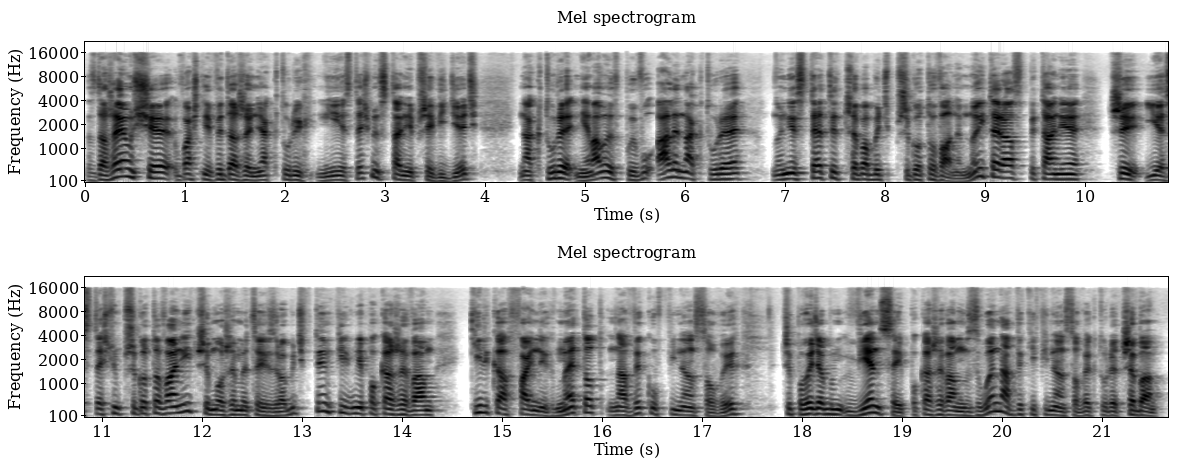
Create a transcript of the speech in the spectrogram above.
Zdarzają się właśnie wydarzenia, których nie jesteśmy w stanie przewidzieć, na które nie mamy wpływu, ale na które no niestety trzeba być przygotowanym. No i teraz pytanie, czy jesteśmy przygotowani, czy możemy coś zrobić? W tym filmie pokażę Wam kilka fajnych metod, nawyków finansowych, czy powiedziałbym więcej, pokażę Wam złe nawyki finansowe, które trzeba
